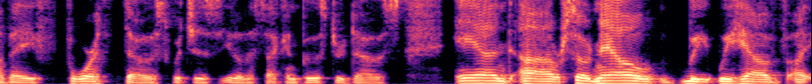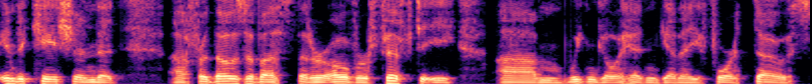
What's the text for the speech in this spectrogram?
of a fourth dose, which is you know the second booster dose, and uh, so now we we have uh, indication that uh, for those of us that are over fifty, um, we can go ahead and get a fourth dose.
